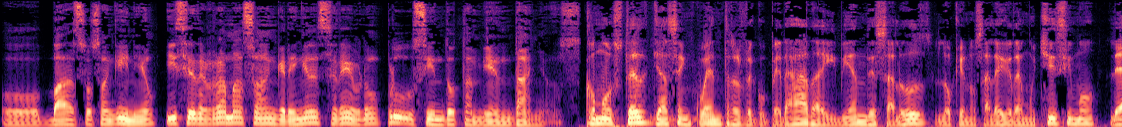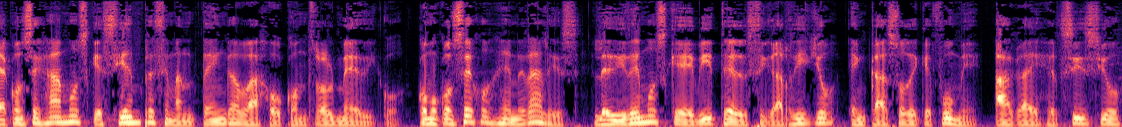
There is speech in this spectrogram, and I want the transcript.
o vaso sanguíneo y se derrama sangre en el cerebro, produciendo también daños. Como usted ya se encuentra recuperada y bien de salud, lo que nos alegra muchísimo, le aconsejamos que siempre se mantenga bajo control médico. Como consejos generales, le diremos que evite el cigarrillo en caso de que fume, haga ejercicio,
